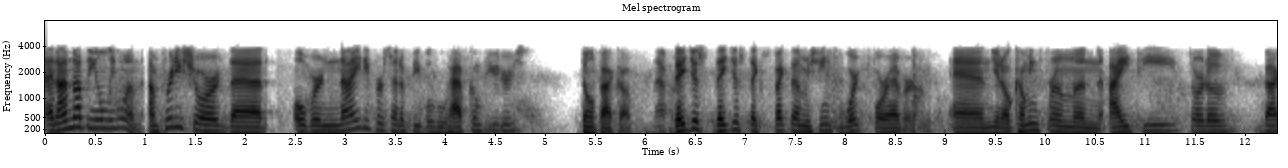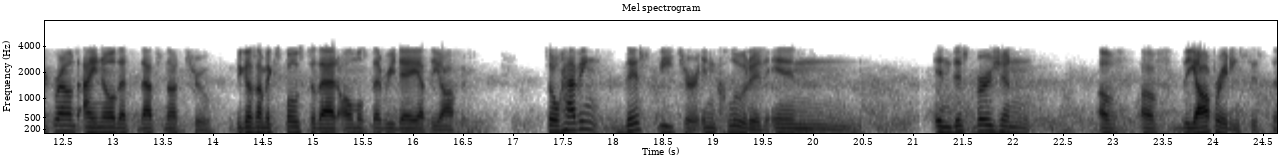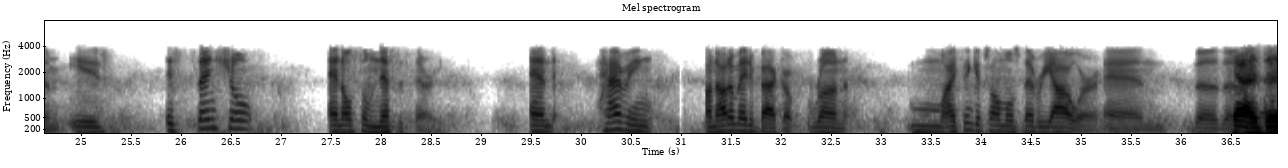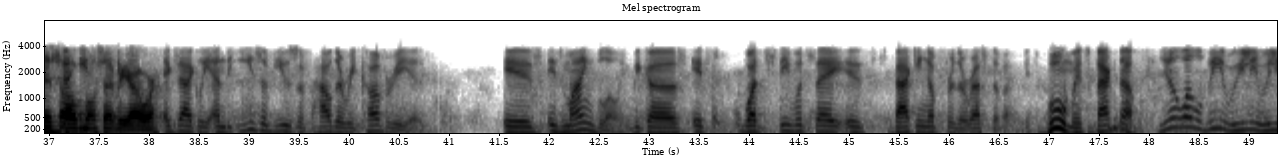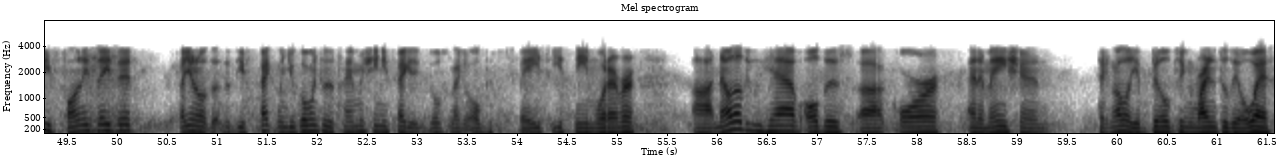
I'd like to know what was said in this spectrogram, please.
and I'm not the only one. I'm pretty sure that over 90% of people who have computers don't back up. Never. They just they just expect the machine to work forever. And you know, coming from an IT sort of background, I know that that's not true because I'm exposed to that almost every day at the office. So having this feature included in in this version of of the operating system is essential and also necessary. And having an automated backup run, mm, I think it's almost every hour, and the the Yeah, it is the almost every hour. Exactly, and the ease of use of how the recovery is is is mind blowing because it's what Steve would say is backing up for the rest of us. It's boom, it's backed up. You know what would be really, really fun if they did? Uh, you know, the, the, the effect when you go into the time machine effect, it goes like all this spacey theme, whatever. Uh, now that we have all this uh, core animation technology built in right into the OS,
